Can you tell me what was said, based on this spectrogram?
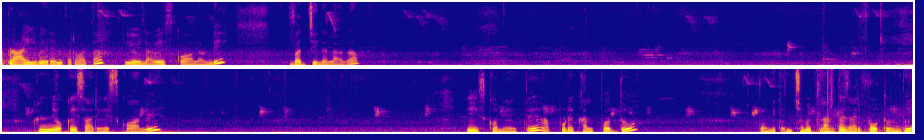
అప్పుడు ఆయిల్ వేడైన తర్వాత ఇక ఇలా వేసుకోవాలండి. బజ్జీలలాగా. అన్నీ ఒకేసారి వేసుకోవాలి. వేసుకొని అయితే అప్పుడే కలపొద్దు. దాన్ని కొంచెం ఇట్లా అంటే సరిపోతుంది.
